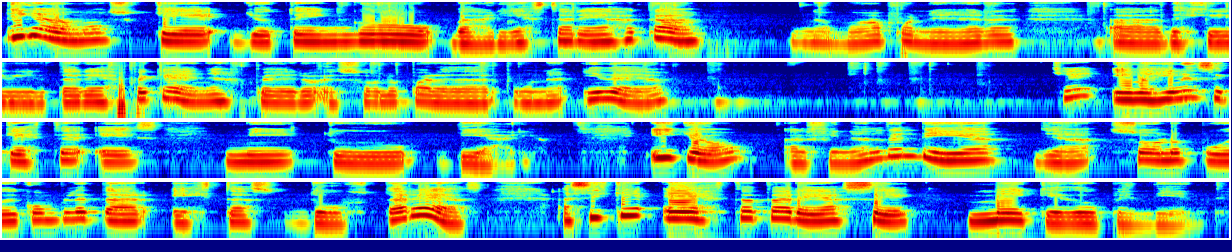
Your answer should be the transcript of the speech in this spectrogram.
Digamos que yo tengo varias tareas acá. No a poner a describir tareas pequeñas, pero es solo para dar una idea. Imagínense que este es mi to-do diario. Y yo, al final del día, ya solo pude completar estas dos tareas. Así que esta tarea C me quedó pendiente.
